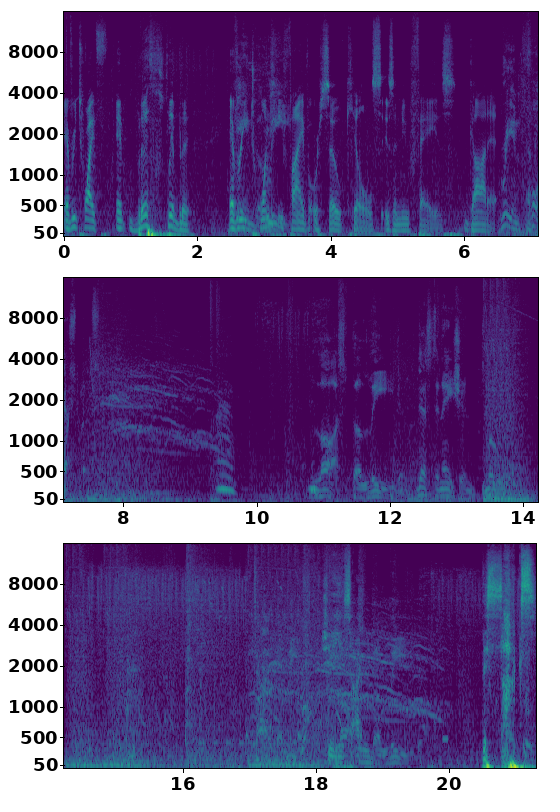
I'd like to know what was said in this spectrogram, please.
Every twice, every Gained the lead. 25 or so kills is a new phase. Got it. Reinforcements. Lost the lead. Destination moved. Tied the lead. Jeez, I'm. The lead. This sucks.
